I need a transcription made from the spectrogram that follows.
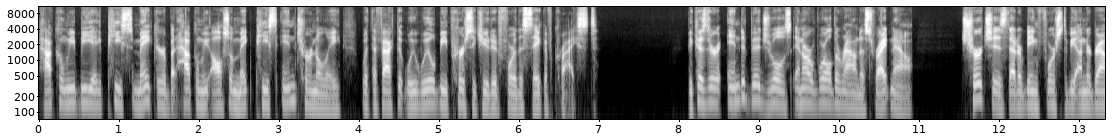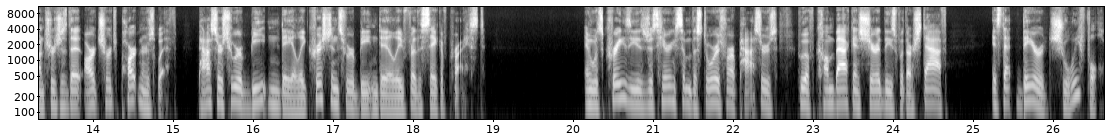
How can we be a peacemaker, but how can we also make peace internally with the fact that we will be persecuted for the sake of Christ? Because there are individuals in our world around us right now, churches that are being forced to be underground, churches that our church partners with, pastors who are beaten daily, Christians who are beaten daily for the sake of Christ. And what's crazy is just hearing some of the stories from our pastors who have come back and shared these with our staff is that they are joyful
